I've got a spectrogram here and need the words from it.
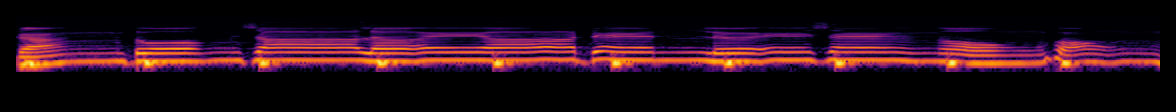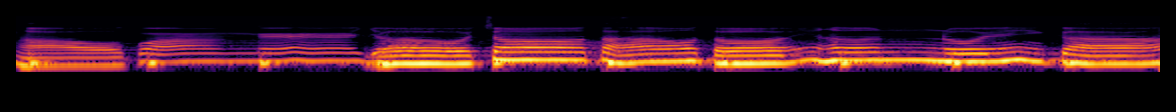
trắng tuôn xa lời ở trên lưỡi sen ngồng. Phong hào quang nghe dầu cho tạo tội hơn núi cả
